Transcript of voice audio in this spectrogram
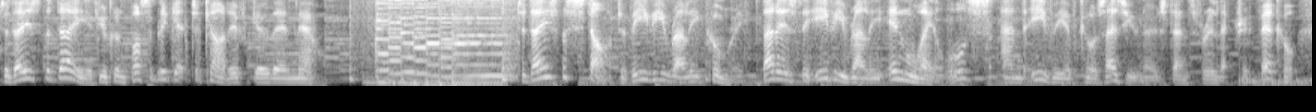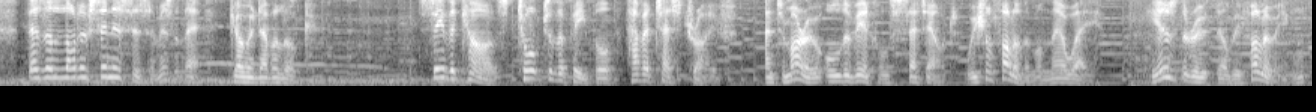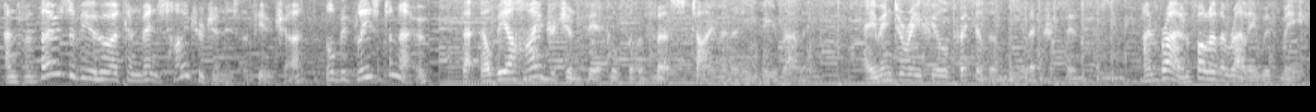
Today's the day. If you can possibly get to Cardiff, go there now. Today's the start of EV Rally Cymru. That is the EV Rally in Wales, and EV, of course, as you know, stands for electric vehicle. There's a lot of cynicism, isn't there? Go and have a look. See the cars, talk to the people, have a test drive. And tomorrow all the vehicles set out. We shall follow them on their way. Here's the route they'll be following, and for those of you who are convinced hydrogen is the future, you'll be pleased to know that there'll be a hydrogen vehicle for the first time in an EV rally aiming to refuel quicker than the electric vehicles. I'm Brian, follow the rally with me.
